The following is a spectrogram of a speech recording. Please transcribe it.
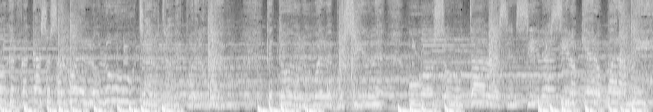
bailes, recoger fracasos al vuelo, luchar otra vez por el juego, que todo lo vuelve posible, jugoso, mutable, sensible, así lo quiero para mí,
